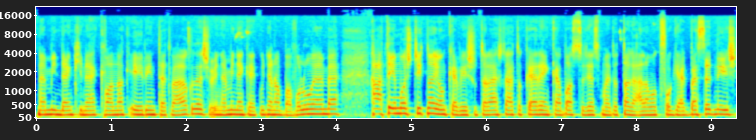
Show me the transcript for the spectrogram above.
nem mindenkinek vannak érintett vállalkozások, vagy nem mindenkinek ugyanabban a volumenben. Hát én most itt nagyon kevés utalást látok erre, inkább azt, hogy ezt majd a tagállamok fogják beszedni, és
